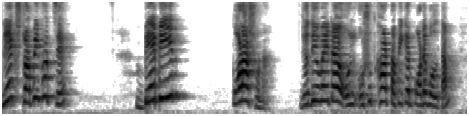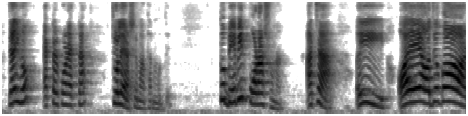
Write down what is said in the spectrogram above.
নেক্সট টপিক হচ্ছে বেবির পড়াশোনা। যদিও বা এটা ওই ওষুধ খাওয়ার টপিকের পরে বলতাম। যাই হোক, একটার পর একটা চলে আসে মাথার মধ্যে। তো বেবির পড়াশোনা। আচ্ছা এই অয়ে অজগর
